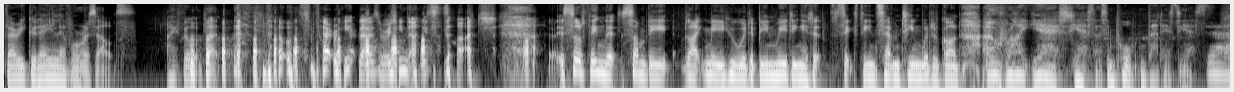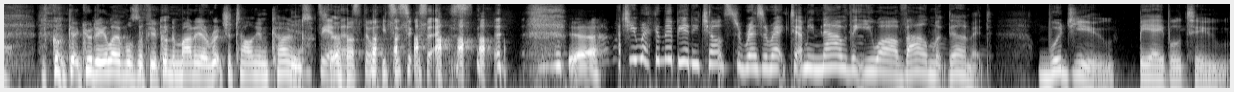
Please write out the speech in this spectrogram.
very good A level results. I thought that that was very that was a really nice touch. It's sort of thing that somebody like me who would have been reading it at 16, 17 would have gone, oh right, yes, yes, that's important. That is, yes. Yeah, you've got to get good A levels if you're going to marry a rich Italian count. Yeah, yeah that's the way to success. yeah. Do you reckon there'd be any chance to resurrect it? I mean, now that you are Val McDermid, would you be able to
